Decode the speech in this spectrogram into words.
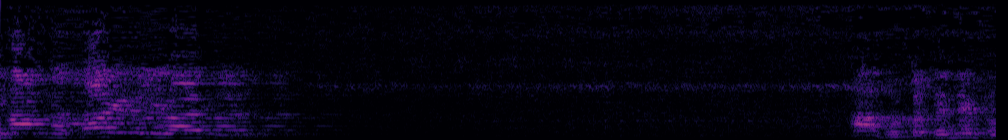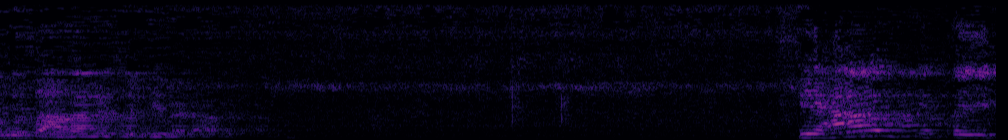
ഇമാം നസായിയുടെ വിവാഹത്തിലുണ്ട് അതൊക്കെ തന്നെ ഇപ്പൊ സാധാരണ ചൊല്ലി വരാറ്. സിഹാൽ കിത്തയിൽ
